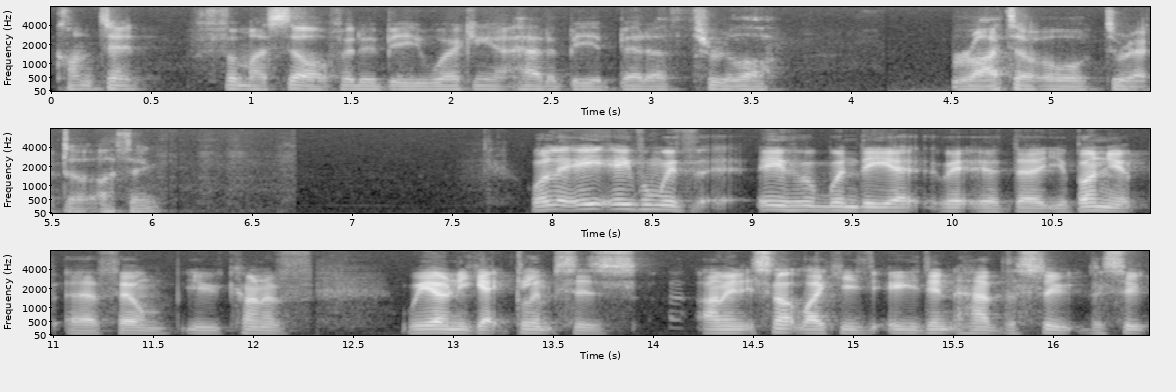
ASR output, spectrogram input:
content for myself, it'd be working out how to be a better thriller writer or director. I think. Well, even with even when the uh, the your Bunyip uh, film, you kind of we only get glimpses. I mean, it's not like you you didn't have the suit. The suit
